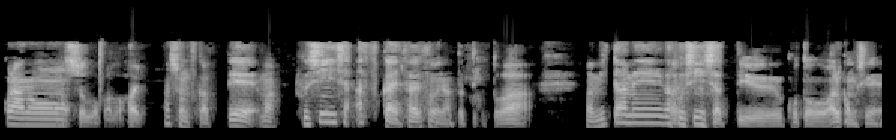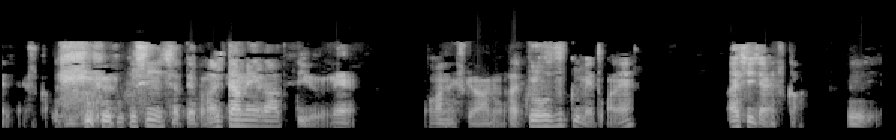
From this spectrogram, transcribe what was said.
これあのファーッションのカード。はい。ファッション使って、まあ、不審者扱いされそうになったってことは、まあ、見た目が不審者っていうことあるかもしれないじゃないですか。不審者ってやっぱ見た目がっていうね、わかんないですけど、あの、はい黒ずくめとかね、怪しいじゃないですか。うん。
